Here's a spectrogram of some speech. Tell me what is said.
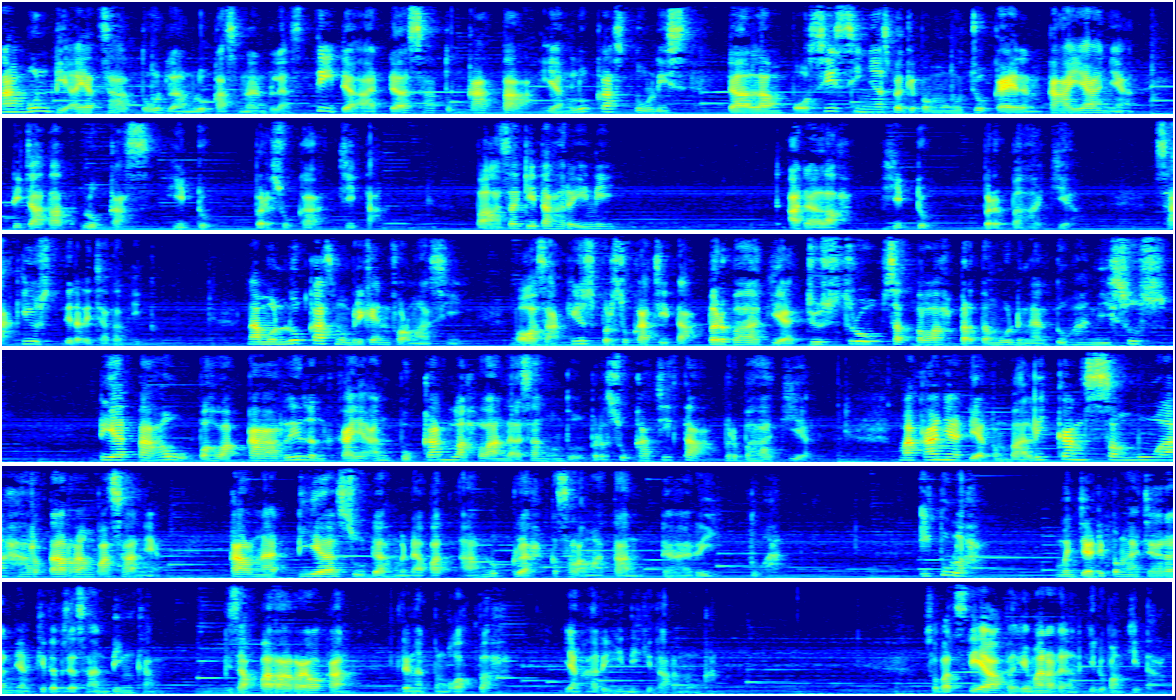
Namun di ayat 1 dalam Lukas 19 tidak ada satu kata yang Lukas tulis dalam posisinya sebagai pemungut cukai dan kayanya dicatat Lukas hidup bersuka cita. Bahasa kita hari ini adalah hidup berbahagia. Sakius tidak dicatat itu. Namun Lukas memberikan informasi bahwa Sakius bersuka cita, berbahagia justru setelah bertemu dengan Tuhan Yesus. Dia tahu bahwa karir dan kekayaan bukanlah landasan untuk bersuka cita, berbahagia. Makanya dia kembalikan semua harta rampasannya karena dia sudah mendapat anugerah keselamatan dari Tuhan itulah menjadi pengajaran yang kita bisa sandingkan, bisa paralelkan dengan pengkhotbah yang hari ini kita renungkan. Sobat setia, bagaimana dengan kehidupan kita?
